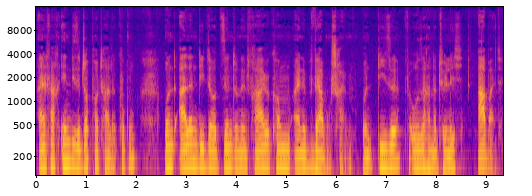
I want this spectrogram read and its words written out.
einfach in diese Jobportale gucken und allen, die dort sind und in Frage kommen, eine Bewerbung schreiben. Und diese verursachen natürlich Arbeit.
